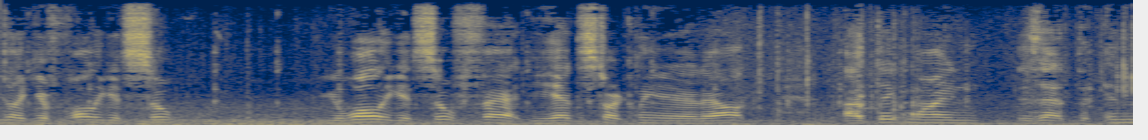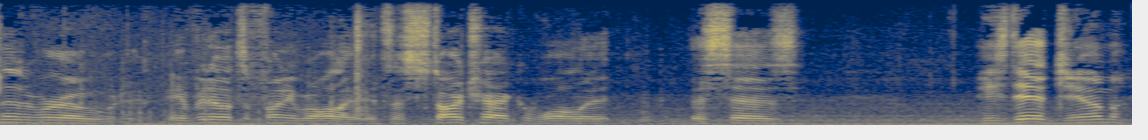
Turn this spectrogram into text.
like your wallet gets so your wallet gets so fat, you had to start cleaning it out. I think mine is at the end of the road. Even though it's a funny wallet, it's a Star Trek wallet that says, "He's dead, Jim."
